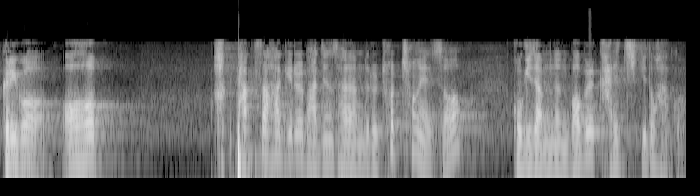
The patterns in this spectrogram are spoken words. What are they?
그리고 어업 학 박사 학위를 받은 사람들을 초청해서 고기 잡는 법을 가르치기도 하고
